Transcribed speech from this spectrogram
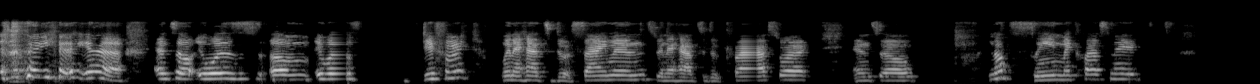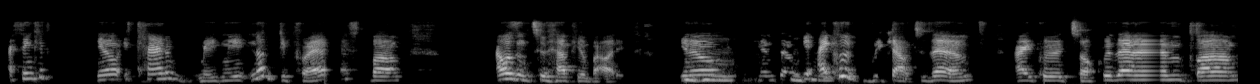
yeah, yeah, and so it was um, it was different when I had to do assignments, when I had to do classwork, and so not seeing my classmates, I think it you know, it kind of made me not depressed, but I wasn't too happy about it, you know. Mm-hmm. And so mm-hmm. I could reach out to them, I could talk with them, but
